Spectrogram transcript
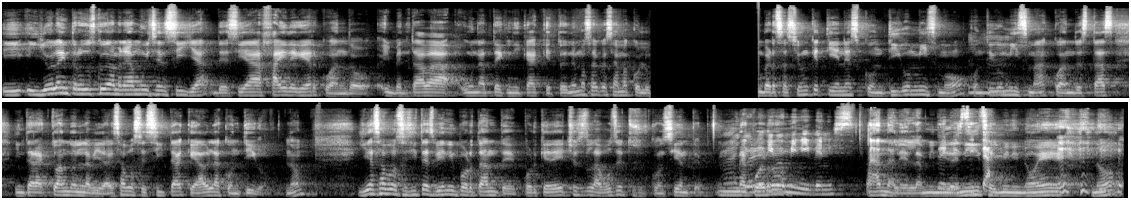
Y, y, yo la introduzco de una manera muy sencilla, decía Heidegger cuando inventaba una técnica que tenemos algo que se llama columna conversación que tienes contigo mismo, contigo misma, cuando estás interactuando en la vida, esa vocecita que habla contigo, ¿no? Y esa vocecita es bien importante, porque de hecho es la voz de tu subconsciente. Ah, Me yo acuerdo, le digo mini Denis. Ándale, la mini Denis, el mini Noé, ¿no?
